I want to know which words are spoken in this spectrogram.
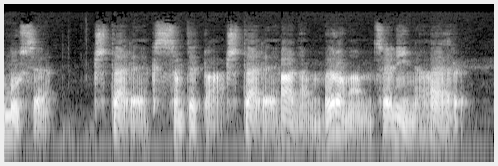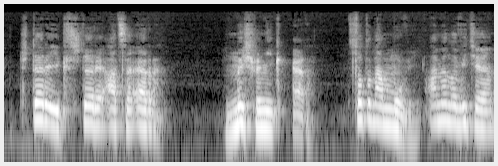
Busy. 4 Xantypa 4 Adam Roman Celina R 4x4 ACR myślnik R. Co to nam mówi? A mianowicie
